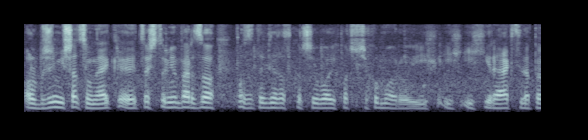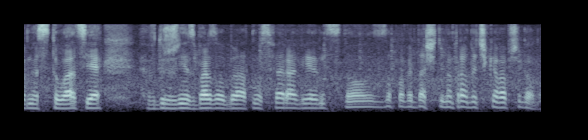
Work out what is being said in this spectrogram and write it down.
olbrzymi szacunek, e, coś co mnie bardzo pozytywnie zaskoczyło, ich poczucie humoru, ich, ich, ich reakcje na pewne sytuacje. W drużynie jest bardzo dobra atmosfera, więc no, zapowiada się tu naprawdę ciekawa przygoda.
